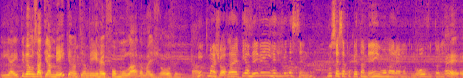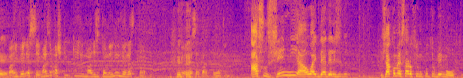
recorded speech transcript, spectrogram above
E aí tivemos a Tia May, que era uma Tia May reformulada, mais jovem tal. Muito mais jovem, a Tia May vem rejuvenescendo, né? Não sei se é porque também o Homem-Aranha é muito novo, então ele É, é. vai envelhecer, mas eu acho que, que Marisa Tomei não envelhece tanto. Envelhece a tal ponto, hein? Acho genial a ideia deles já começaram o filme com o tio Ben morto.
